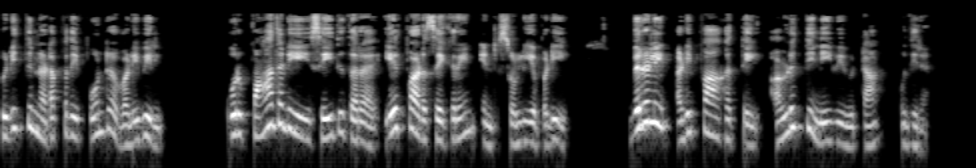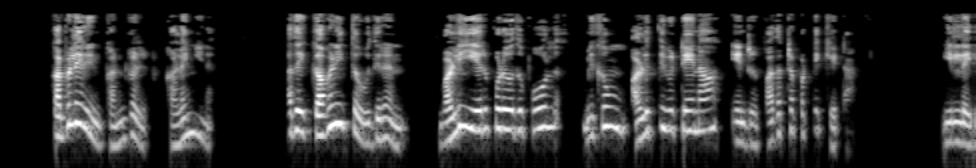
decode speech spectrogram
பிடித்து நடப்பதைப் போன்ற வடிவில் ஒரு பாதடியை செய்து தர ஏற்பாடு செய்கிறேன் என்று சொல்லியபடி விரலின் அடிப்பாகத்தை அழுத்தி நீவி விட்டான் உதிரன். கபிலரின் கண்கள் கலங்கின. அதை கவனித்த உதிரன் வழி ஏற்படுவது போல் மிகவும் அழுத்திவிட்டேனா என்று பதட்டப்பட்டு கேட்டான். இல்லை.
